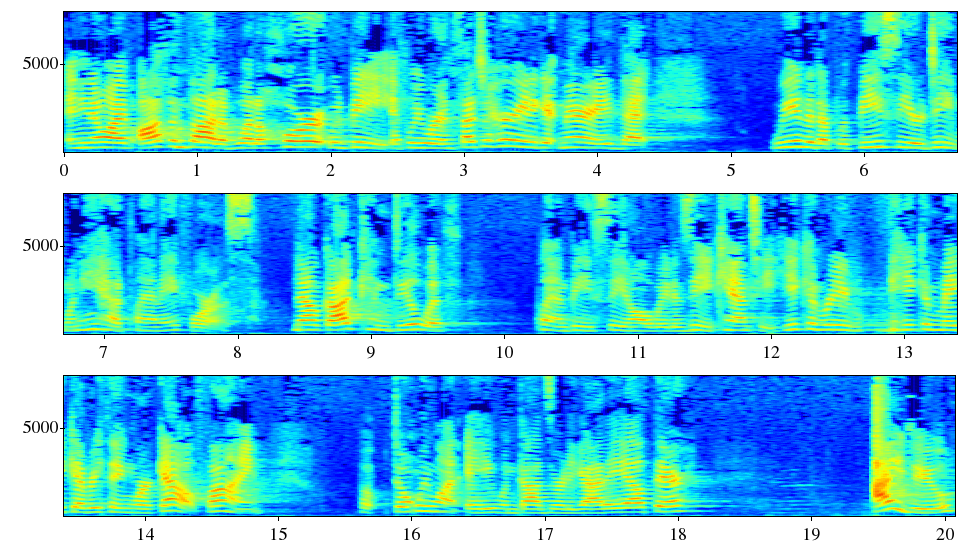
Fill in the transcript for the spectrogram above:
And you know, I've often thought of what a horror it would be if we were in such a hurry to get married that we ended up with B, C, or D when He had plan A for us. Now God can deal with plan B, C, and all the way to Z, can't He? He can re- He can make everything work out fine. But don't we want A when God's already got A out there? I do.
